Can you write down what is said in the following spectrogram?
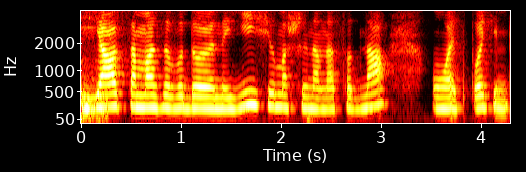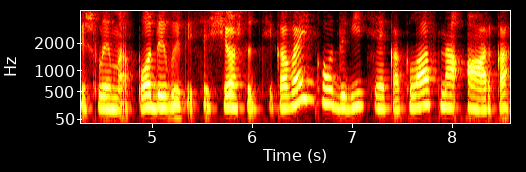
я сама за водою не їжджу, машина в нас одна. Ось потім пішли ми подивитися, що ж тут цікавенького. Дивіться, яка класна арка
